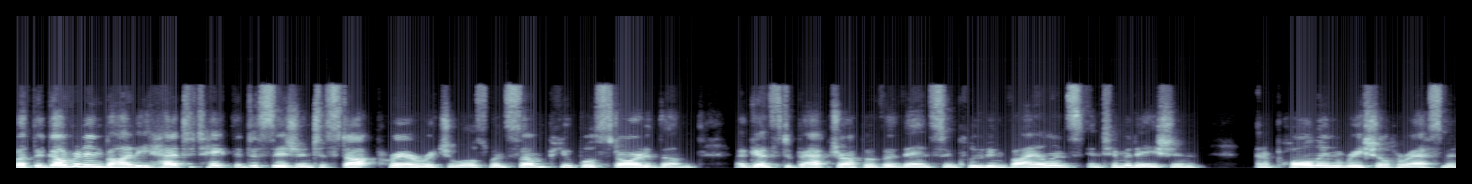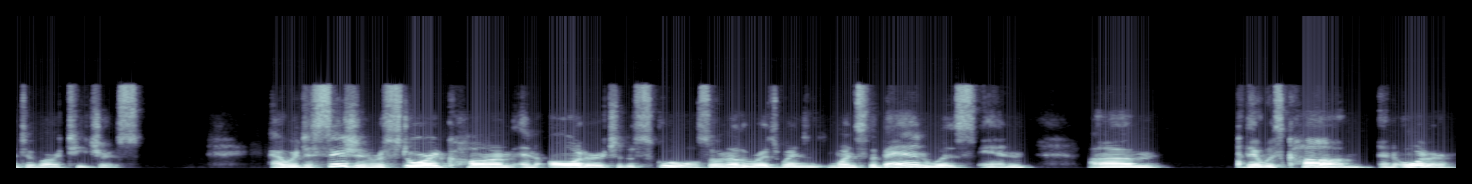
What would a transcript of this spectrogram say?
But the governing body had to take the decision to stop prayer rituals when some pupils started them against a backdrop of events including violence, intimidation, and appalling racial harassment of our teachers. Our decision restored calm and order to the school. So, in other words, when once the ban was in, um, there was calm and order.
